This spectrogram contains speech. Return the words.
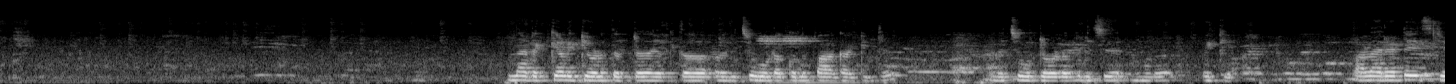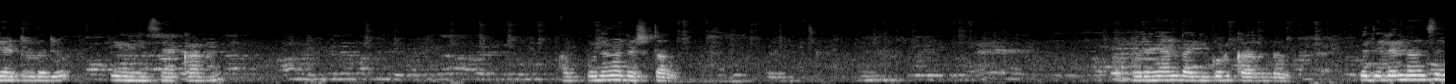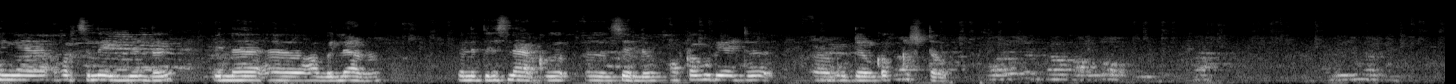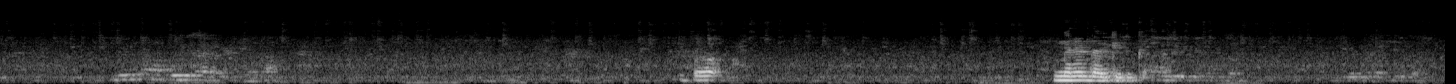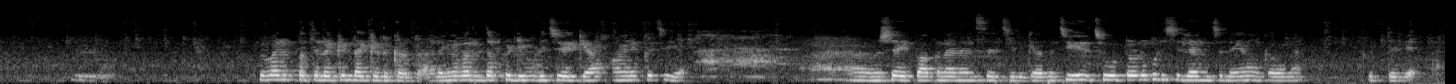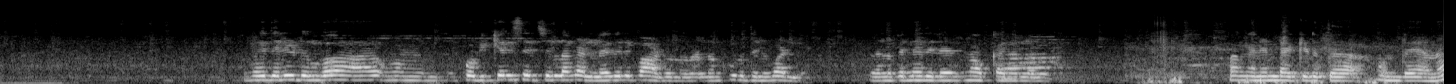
നടക്കി ഇളക്കി കൊടുത്തിട്ട് എടുത്ത് ഒരു ചൂടൊക്കെ ഒന്ന് പാകാക്കിയിട്ട് ചൂട്ടോടെ പിടിച്ച് നമ്മൾ വയ്ക്കുക വളരെ ടേസ്റ്റി ആയിട്ടുള്ളൊരു ഈവനിങ് സ്നാക്കാണ് അപ്പൂന് നല്ല ഇഷ്ടമാവും അപ്പൂന് ഞാൻ ഉണ്ടാക്കി കൊടുക്കാറുണ്ട്. അപ്പോൾ ഇതിലെന്താണെന്ന് വെച്ചിട്ടുണ്ടെങ്കിൽ കുറച്ച് നെയ്യുണ്ട്. പിന്നെ അവലാണ്. ഇത്തിരി സ്നാക്ക് ചെല്ലും. ഒക്കെ കൂടിയായിട്ട് കുട്ടികൾക്കൊക്കെ ഇഷ്ടമാവും ഇപ്പോൾ ഇങ്ങനെ ഉണ്ടാക്കിയെടുക്കാം. ഒരു വലുപ്പത്തിലൊക്കെ ഉണ്ടാക്കിയെടുക്കാം കേട്ടോ അല്ലെങ്കിൽ വെറുതെ പിടി പിടിച്ച് വയ്ക്കാം അങ്ങനെയൊക്കെ ചെയ്യാം. ഷേപ്പാക്കുന്നതിനനുസരിച്ചിരിക്കും അത് ചീ ചൂട്ടോട് പിടിച്ചില്ല വെച്ചിട്ടുണ്ടെങ്കിൽ നമുക്കങ്ങനെ കിട്ടില്ല. അപ്പോൾ ഇതിലിടുമ്പോൾ ആ പൊടിക്കനുസരിച്ചുള്ള വെള്ളം ഇതിൽ പാടുള്ളൂ. വെള്ളം കൂടുതൽ പാടില്ല. അതാണ് പിന്നെ ഇതിൽ നോക്കാനുള്ളത്. അപ്പം അങ്ങനെ ഉണ്ടാക്കിയെടുത്ത ഉണ്ടയാണ്.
